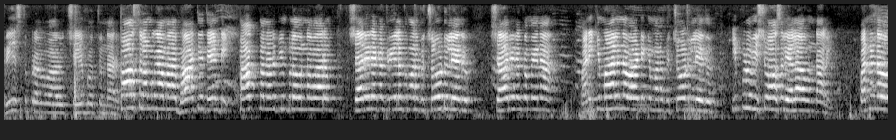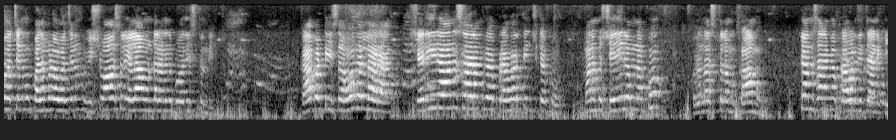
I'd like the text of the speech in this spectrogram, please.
క్రీస్తు ప్రభు వారు చేయబోతున్నారు. అవసరముగా మన బాధ్యత ఏంటి? ఆత్మ నడిపింపులో ఉన్నవారు శారీరక క్రియలకు మనకు చోటు లేదు. శారీరకమైన పనికి మాలిన వాటికి మనకు చోటు లేదు. ఇప్పుడు విశ్వాసులు ఎలా ఉండాలి? పన్నెండవ వచనము పదమూడవ వచనం విశ్వాసులు ఎలా ఉండాలనేది బోధిస్తుంది. కాబట్టి సహోదరులారా శరీరానుసారంగా ప్రవర్తించుటకు మనము శరీరంనకు రుణస్థులము కాము. అనుసారంగా ప్రవర్తించడానికి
